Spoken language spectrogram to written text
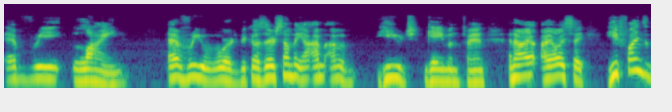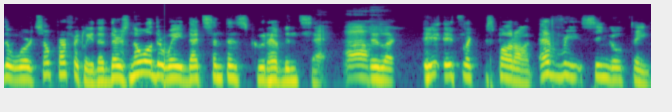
every line, every word. Because there's something I'm I'm a huge Gaiman fan, and I I always say he finds the word so perfectly that there's no other way that sentence could have been said. oh, It's like it, it's like spot on every single thing,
